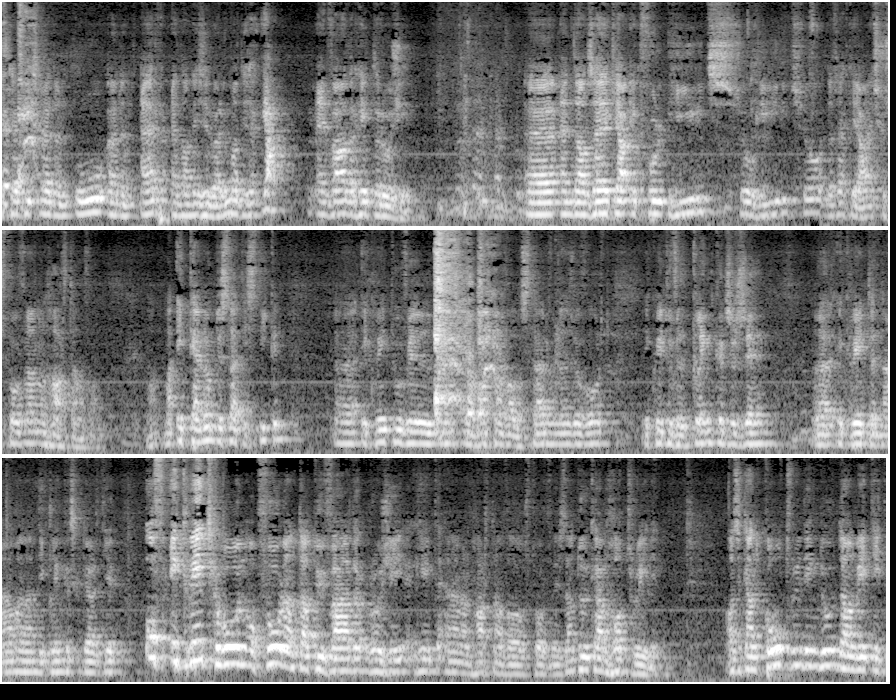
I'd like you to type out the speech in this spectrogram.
ik heb iets met een O en een R, en dan is er wel iemand die zegt, ja, mijn vader heet Roger. en dan zeg ik, ja, ik voel hier iets, zo, hier iets, zo. Dan zeg ik, ja, hij is gestorven aan een hartaanval. Maar ik ken ook de statistieken. Ik weet hoeveel mensen aan hartaanvallen sterven enzovoort. Ik weet hoeveel klinkers er zijn. Ik weet de namen aan die klinkers gedateerd. Of ik weet gewoon op voorhand dat uw vader Roger heette en aan een hartaanval gestorven is. Dan doe ik aan hot reading. Als ik aan cold reading doe, dan weet ik,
